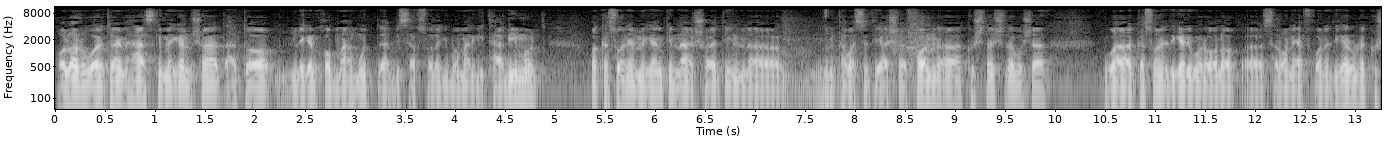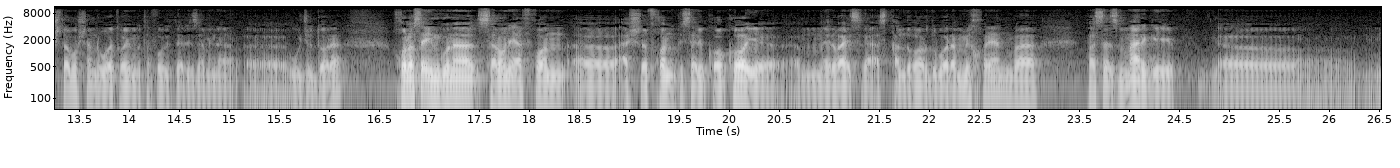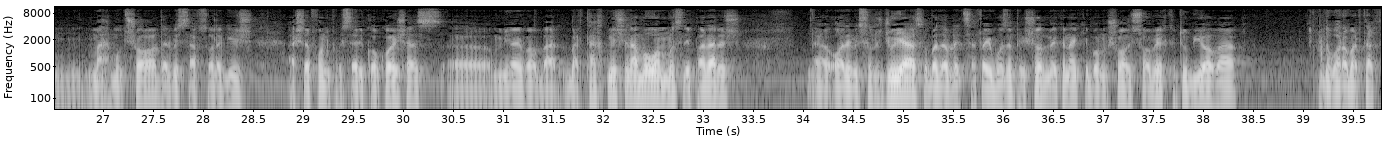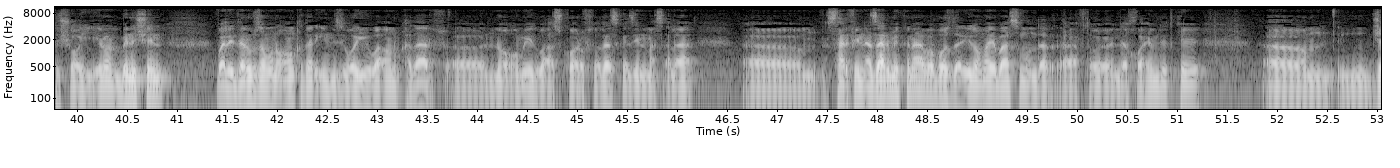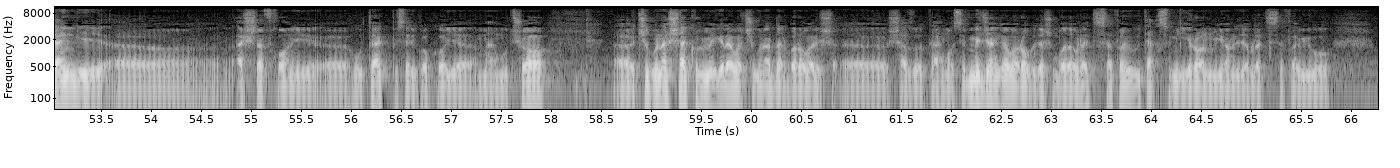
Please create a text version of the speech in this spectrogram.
حالا روایت هم هست که میگن شاید حتی میگن خب محمود در 27 سالگی با مرگ طبیعی مرد. و کسانی هم میگن که نه شاید این توسط اشرف خان کشته شده باشه و کسان دیگری و حالا سران افغان دیگر رو کشته باشن روایت های متفاوت در زمینه وجود داره. خلاصه این گونه سران افغان اشرف خان پسر کاکای مرویس را از قندهار دوباره می‌خواین و پس از مرگ محمود شاه در 27 سالگیش اشرف خان که پسر کاکایش است میای و بر, بر تخت میشین اما او مثل پدرش آدم صلحجوی است و به دولت صفوی بازم پیشنهاد می‌کنه که با شاه سابق که تو بیا و دوباره بر تخت شاهی ایران بنشین. ولی در اون زمان آنقدر انزوایی و آنقدر ناامید و از کار افتاده است که از این مسئله صرف نظر می‌کنه و باز در ادامه بحثمون در هفته آینده خواهیم دید که جنگ اشرف خان هوتک پسری کاکای محمود شاه چگونه شکل می‌گیره و چگونه در برابر شهزاده طهماسب میجنگه و رابطهشون با دولت صفوی و تقسیم ایران میان دولت صفوی و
